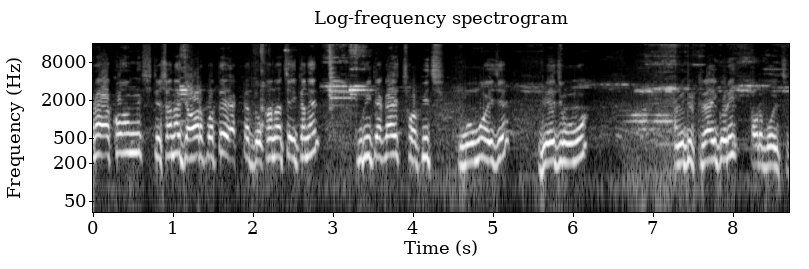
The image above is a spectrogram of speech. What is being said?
আমরা এখন স্টেশনে যাওয়ার পথে একটা দোকান আছে এখানে। কুড়ি টাকায় ছ পিস মোমো, এই যে ভেজ মোমো। আমি একটু ট্রাই করি, তারপর বলছি।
